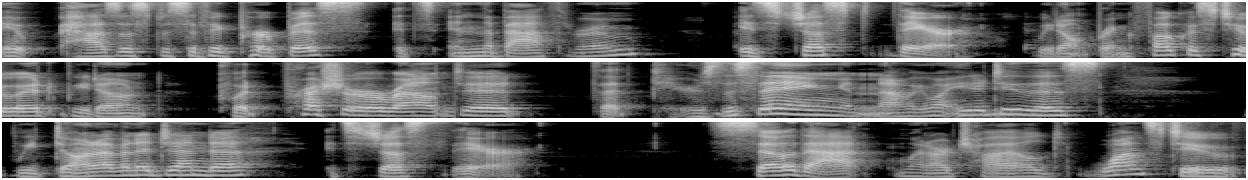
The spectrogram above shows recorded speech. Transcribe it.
It has a specific purpose. It's in the bathroom. It's just there. We don't bring focus to it. We don't put pressure around it that here's this thing and now we want you to do this. We don't have an agenda. It's just there. So that when our child wants to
